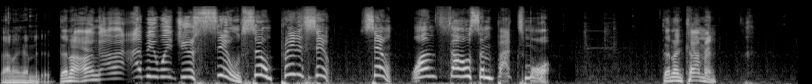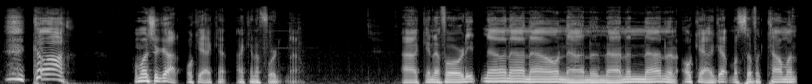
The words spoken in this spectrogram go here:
That I'm gonna do. Then I, I'm, I'll be with you soon, soon, pretty soon. Soon. 1,000 bucks more. Then I'm coming. Come on. How much you got? Okay, I can I can afford it now. I can afford it. No, no, no, no, no, no, no, no, no. Okay, I got myself a common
